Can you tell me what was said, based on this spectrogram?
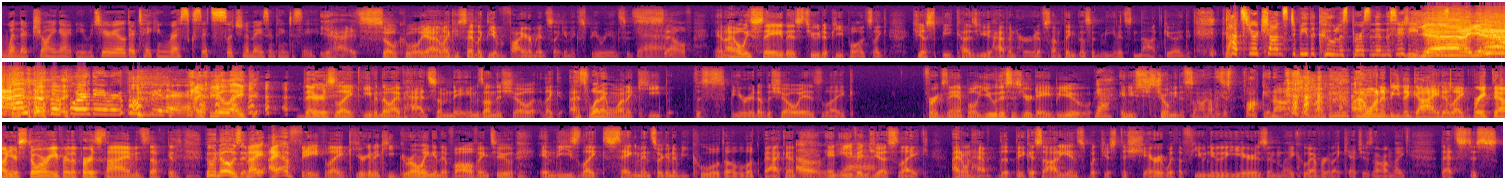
when they're trying out new material. They're taking risks. It's such an amazing thing to see. Yeah, it's so cool. Yeah, Yeah. like you said, like the environment's like an experience itself. And I always say this too to people. It's like just because you haven't heard of something doesn't mean it's not good. That's your chance to be the coolest person in the city. Yeah, yeah. You met them before they were popular. I feel like there's like even though I've had some names on the show, like that's what I want to keep the spirit of the show is like for example, you, this is your debut. Yeah. And you show me the song. I'm like, just fucking awesome. I'm, I want to be the guy to like break down your story for the first time and stuff. Cause who knows? And I, I have faith like you're going to keep growing and evolving too. And these like segments are going to be cool to look back on. Oh, and even just like, I don't have the biggest audience, but just to share it with a few new ears and like whoever like catches on, like that's just,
